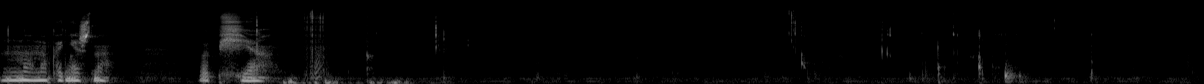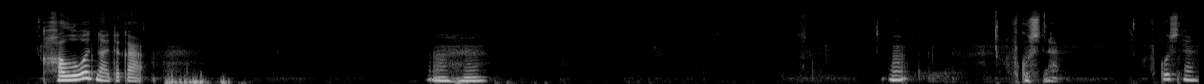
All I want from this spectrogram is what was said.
Ну, она, конечно, вообще. Холодная такая. М, Вкусная. Вкусная.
